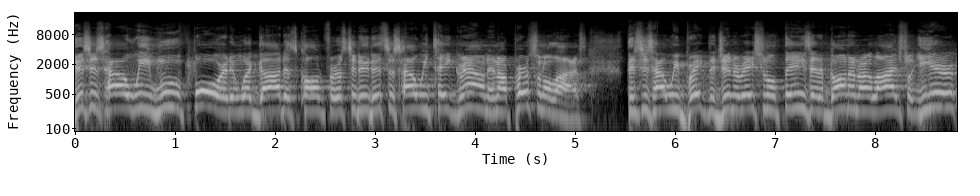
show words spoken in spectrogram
This is how we move forward in what God has called for us to do. This is how we take ground in our personal lives. This is how we break the generational things that have gone in our lives for year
